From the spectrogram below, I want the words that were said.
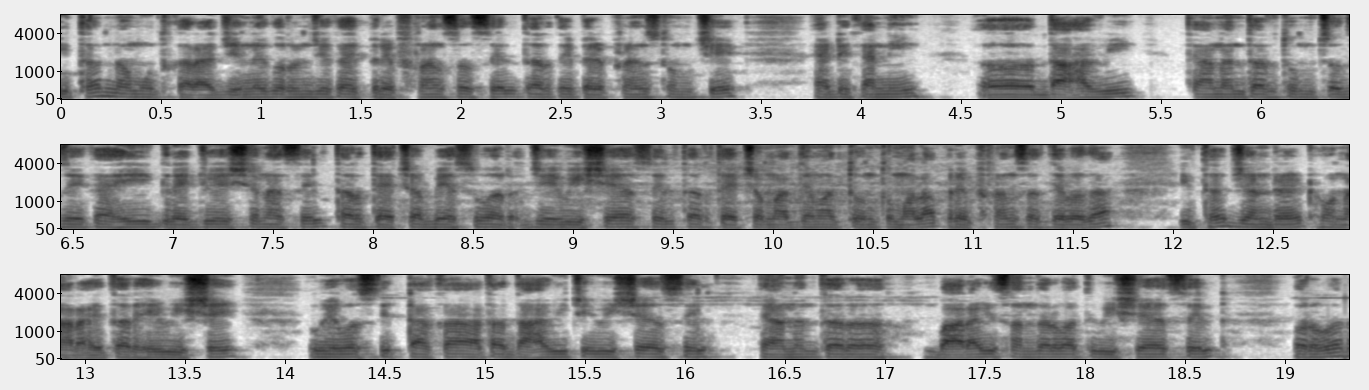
इथं नमूद करा. जेणेकरून जे काही प्रेफरन्स असेल तर ते प्रेफरन्स तुमचे या ठिकाणी दहावी त्यानंतर तुमचं जे काही ग्रॅज्युएशन असेल तर त्याच्या बेसवर जे विषय असेल तर त्याच्या माध्यमातून तुम्हाला प्रेफरन्स ते बघा इथं जनरेट होणार आहे. तर हे विषय व्यवस्थित टाका. आता दहावीचे विषय असेल त्यानंतर बारावी संदर्भात विषय असेल बरोबर?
